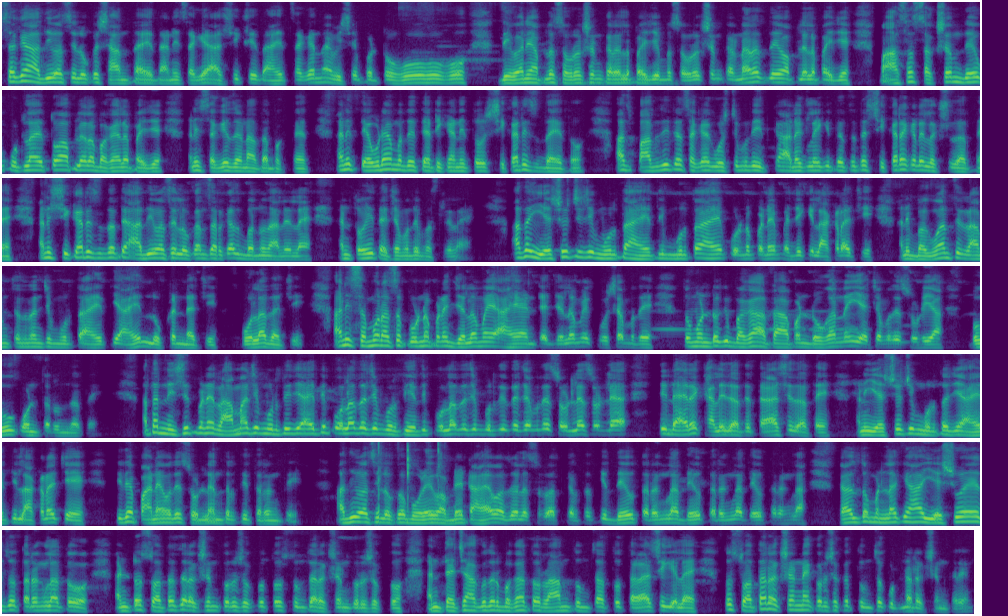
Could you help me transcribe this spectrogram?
सगळे आदिवासी लोक शांत आहेत आणि सगळे अशिक्षित आहेत. सगळ्यांना विषय पडतो हो हो हो. देवाने आपलं संरक्षण करायला पाहिजे. मग संरक्षण करणारच देव आपल्याला पाहिजे. मग असा सक्षम देव कुठला आहे तो आपल्याला बघायला पाहिजे. आणि सगळेजण आता बघतायत. आणि तेवढ्यामध्ये त्या ठिकाणी तो शिकारी सुद्धा येतो. आज पादरी त्या सगळ्या गोष्टीमध्ये इतका अडकलाय की त्याचं त्या शिकाऱ्याकडे लक्ष जात नाही. आणि शिकारी सुद्धा त्या आदिवासी लोकांसारखाच बनून आलेला आहे. आणि तोही त्याच्यामध्ये बसलेला आहे. आता येशूची जी मूर्त आहे ती मूर्त आहे पूर्णपणे म्हणजे की लाकडाची आणि भगवान श्री रामचंद्रांची मूर्त आहे ती आहे लोखंडाची पोलादाची. आणि समोर असं पूर्णपणे जलमय आहे आणि त्या जलमय कोशामध्ये तो म्हणतो की बघा आता आपण दोघांनाही याच्यामध्ये सोडूया बघू कोण तरुण जात आहे. आता निश्चितपणे रामाची मूर्ती जी आहे ती पोलादाची मूर्ती आहे. ती पोलादाची मूर्ती त्याच्यामध्ये सोडल्या सोडल्या ती डायरेक्ट खाली जाते तळाशी जाते आणि यशूची मूर्त जी आहे ती लाकडाची आहे. ती त्या पाण्यामध्ये सोडल्यानंतर ती तरंगते. आदिवासी लोक भोळे बाबडे टाळ्या वाजवायला सुरुवात करतात की देव तरंगला देव तरंगला देव तरंगला. त्यावेळेला तो म्हणला की हा येशू आहे जो तरंगला तो आणि तो स्वतःचं रक्षण करू शकतो तोच तुमचं रक्षण करू शकतो. आणि त्याच्या अगोदर बघा तो राम तुमचा तो तळाशी गेलाय. तो स्वतः रक्षण नाही करू शकत तुमचं कुठनं रक्षण करेल?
